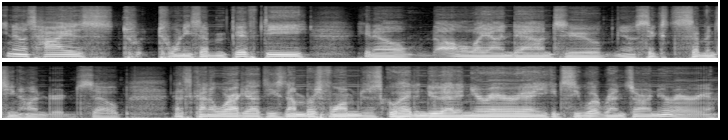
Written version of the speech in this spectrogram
you know, as high as 2750, you know, all the way on down to, you know, 6 1700. So that's kind of where I got these numbers from. Just go ahead and do that in your area. You can see what rents are in your area.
